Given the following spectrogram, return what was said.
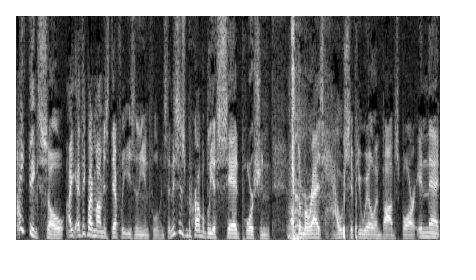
I think so. I, I, think my mom is definitely easily influenced. And this is probably a sad portion of the Mraz house, if you will, and Bob's Bar, in that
